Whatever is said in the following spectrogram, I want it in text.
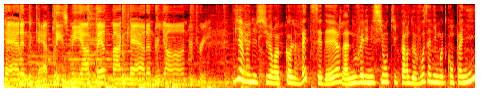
cat and the cat me. I fed my cat under yonder tree. Bienvenue sur Colvette CDR, la nouvelle émission qui parle de vos animaux de compagnie,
